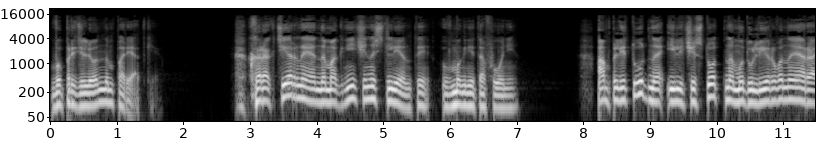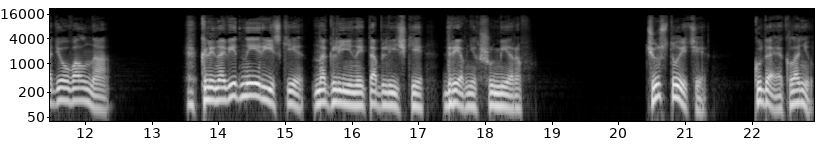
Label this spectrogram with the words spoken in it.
в определенном порядке. Характерная намагниченность ленты в магнитофоне. Амплитудно или частотно модулированная радиоволна. Клиновидные риски на глиняной табличке древних шумеров. Чувствуете, куда я клоню?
